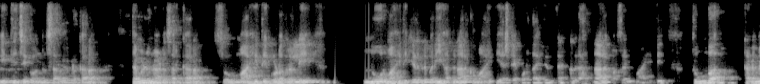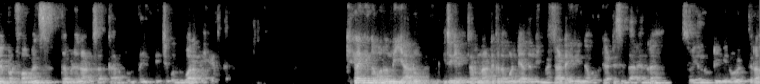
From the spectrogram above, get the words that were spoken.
ಇತ್ತೀಚೆಗೆ ಒಂದು ಸರ್ವೆ ಪ್ರಕಾರ ತಮಿಳುನಾಡು ಸರ್ಕಾರ ಸೊ ಮಾಹಿತಿ ಕೊಡೋದ್ರಲ್ಲಿ ನೂರು ಮಾಹಿತಿ ಕೇಳಿದ್ರೆ ಬರೀ ಹದಿನಾಲ್ಕು ಮಾಹಿತಿ ಅಷ್ಟೇ ಕೊಡ್ತಾ ಇದ್ದಂತೆ. ಅಂದ್ರೆ ಹದಿನಾಲ್ಕು ಪರ್ಸೆಂಟ್ ಮಾಹಿತಿ ತುಂಬಾ ಕಡಿಮೆ ಪರ್ಫಾರ್ಮೆನ್ಸ್ ತಮಿಳುನಾಡು ಸರ್ಕಾರದ್ದು ಅಂತ ಇತ್ತೀಚೆಗೆ ಒಂದು ವರದಿ ಹೇಳ್ತಾರೆ. ಕೆಳಗಿನವರಲ್ಲಿ ಯಾರು ಇತ್ತೀಚೆಗೆ ಕರ್ನಾಟಕದ ಮಂಡ್ಯದಲ್ಲಿ ಮೆಗಾ ಡೈರಿನ ಉದ್ಘಾಟಿಸಿದ್ದಾರೆ ಅಂದ್ರೆ ಸೊ ಎಲ್ಲರೂ ಟಿವಿ ನೋಡಿರ್ತೀರಾ.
